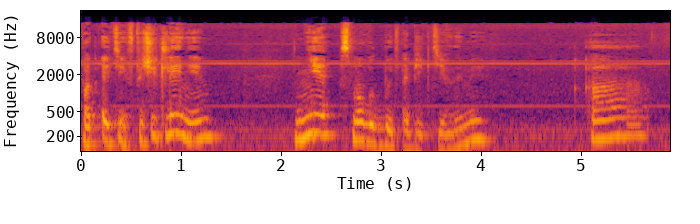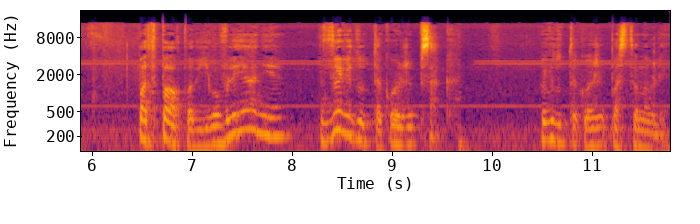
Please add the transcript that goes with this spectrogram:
под этим впечатлением не смогут быть объективными, а подпав под его влияние, выведут такой же псак, выведут такое же постановление.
